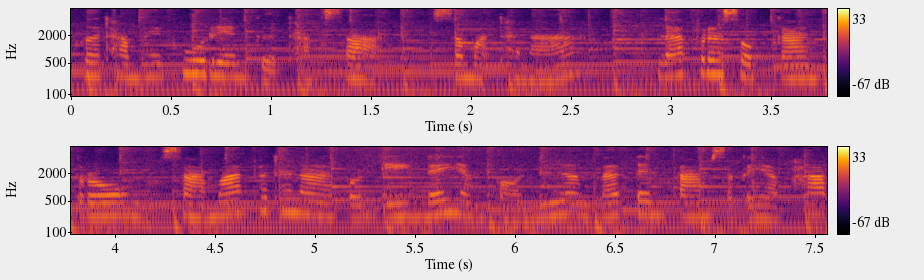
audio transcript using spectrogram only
เพื่อทำให้ผู้เรียนเกิดทักษะ สมรรถนะและประสบการณ์ตรง สามารถพัฒนาตนเองได้อย่างต่อเนื่อง และเต็มตามศักยภาพ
